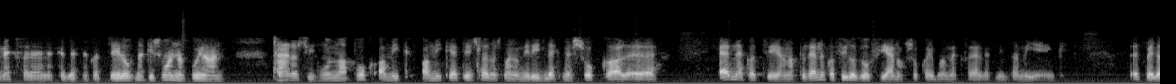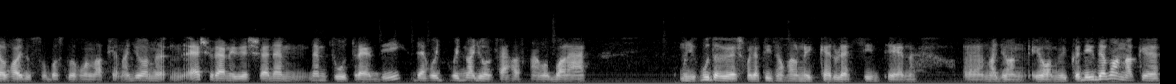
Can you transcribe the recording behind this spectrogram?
megfelelnek ezeknek a céloknak, és vannak olyan városi honlapok, amik, amiket én sajnos nagyon irigylek, mert sokkal uh, ennek a célnak, tehát ennek a filozófiának sokkal jobban megfelelnek, mint a miénk. Például Hajdúszoboszló honlapja nagyon, első ránézésre nem, nem túl trendi, de hogy, hogy nagyon felhasználó barát, mondjuk Budaörs vagy a 13. kerület szintén nagyon jól működik, de vannak uh,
